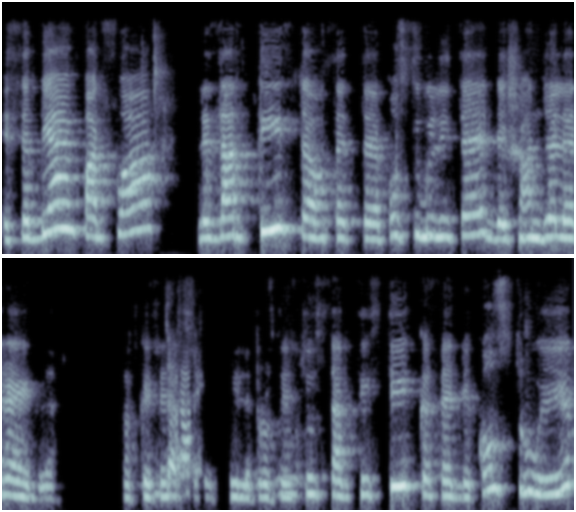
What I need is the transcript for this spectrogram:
Et c'est bien parfois, les artistes ont cette possibilité de changer les règles. Parce que c'est ça aussi, le processus artistique, c'est de construire.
